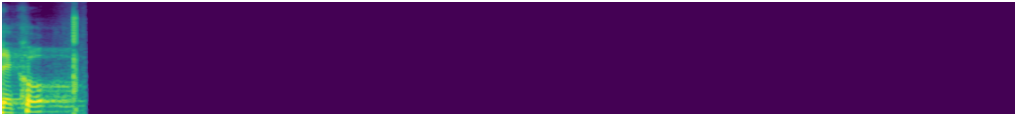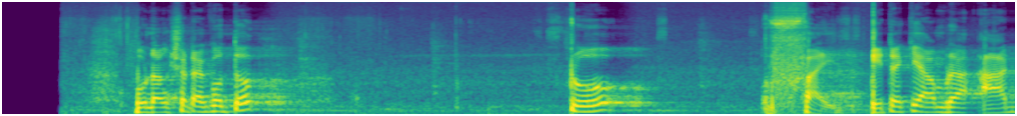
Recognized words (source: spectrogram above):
দেখো। পূর্ণাংশটা কত? Two five. এটাকে আমরা আট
